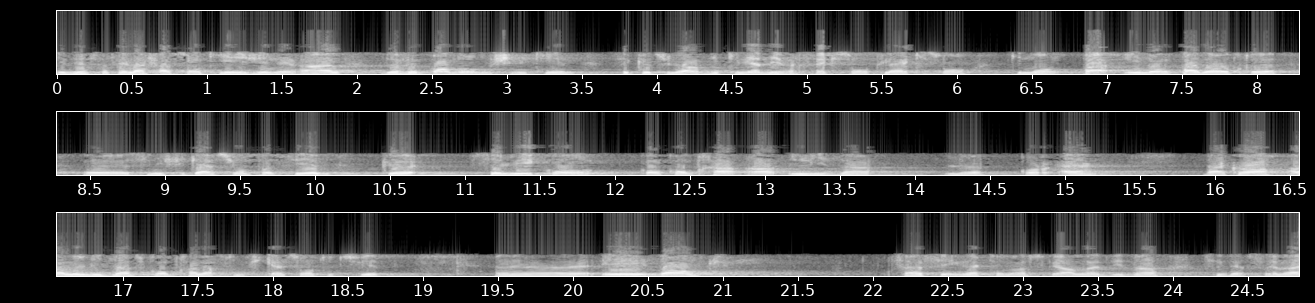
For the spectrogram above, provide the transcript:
Et bien ça c'est la façon qui est générale de répondre aux mouchriquines, c'est que tu leur dis qu'il y a des versets qui sont clairs, qui sont qui n'ont pas ils n'ont pas d'autres euh, signification possible que celui qu'on comprend en lisant le Coran. D'accord? En le lisant, tu comprends leur signification tout de suite. Euh, et donc, ça c'est exactement ce qu'Allah dit dans ce verset-là.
